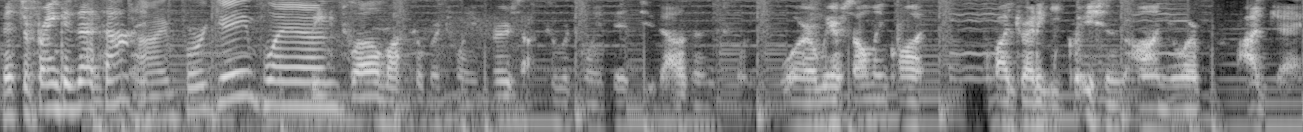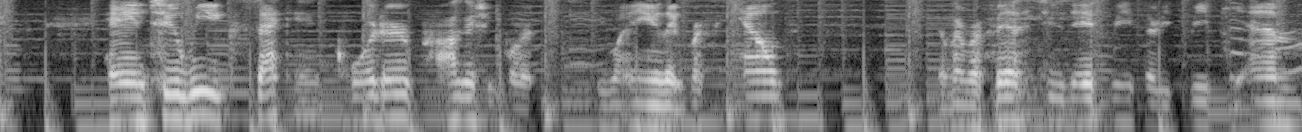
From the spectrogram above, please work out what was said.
Mr. Frank, is that It's time? time for game plans. Week 12, October 21st, October 25th, 2024. We are solving quad- quadratic equations on your project. Hey, in two weeks, second quarter progress reports. We want you late work to count. November 5th, Tuesday, 3.33 p.m.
